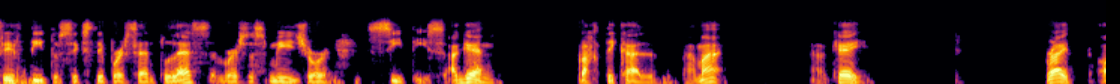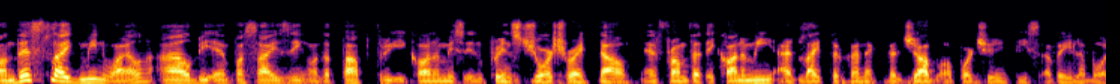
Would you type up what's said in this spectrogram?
50 to 60% less versus major cities. Again, practical. Tama? Okay. Right. On this slide, meanwhile, I'll be emphasizing on the top three economies in Prince George right now. And from that economy, I'd like to connect the job opportunities available.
